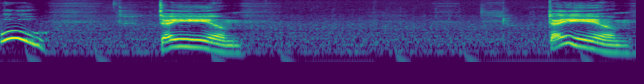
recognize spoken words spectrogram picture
Woo! Damn. Damn.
